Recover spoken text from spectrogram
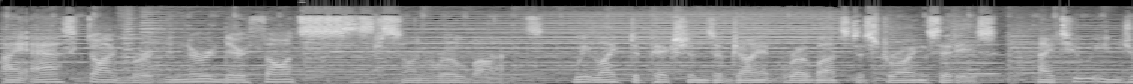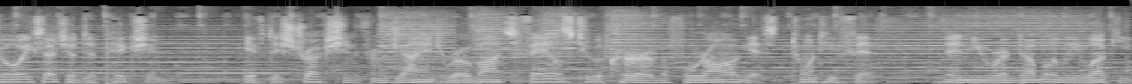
I asked Dogbert the nerd their thoughts on robots. We like depictions of giant robots destroying cities. I too enjoy such a depiction. If destruction from giant robots fails to occur before August 25th, then you are doubly lucky.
